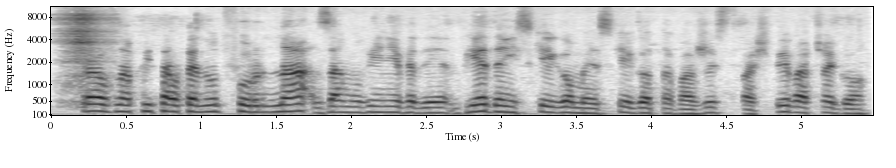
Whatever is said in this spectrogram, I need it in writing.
Strauss napisał ten utwór na zamówienie wiede- Wiedeńskiego Męskiego Towarzystwa Śpiewaczego.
